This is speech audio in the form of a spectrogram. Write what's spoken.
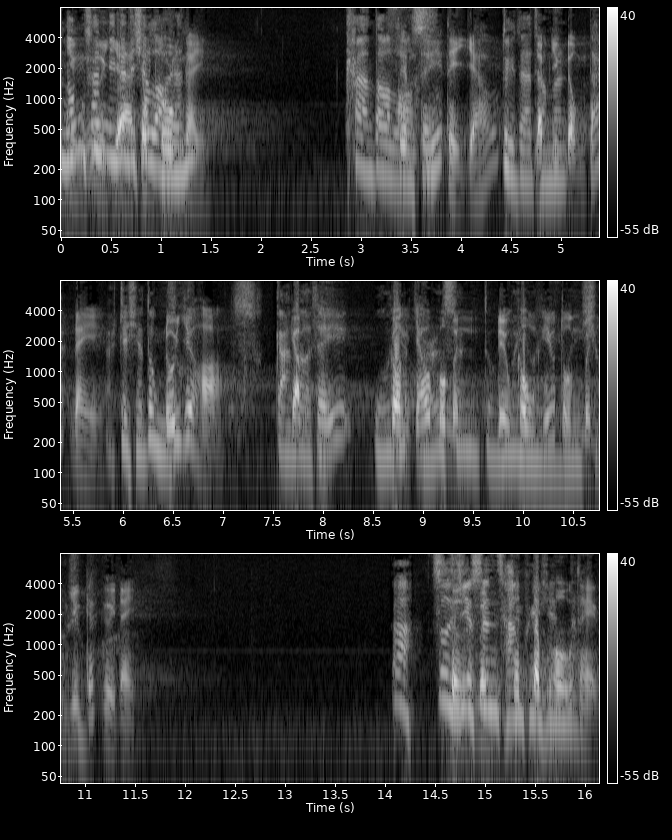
Những người già trong thôn này xem thấy thầy giáo làm những động tác này đối với họ cảm thấy con cháu của mình đều không hiếu thuận mình như các người này. Tự mình sinh tâm hổ thẹn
